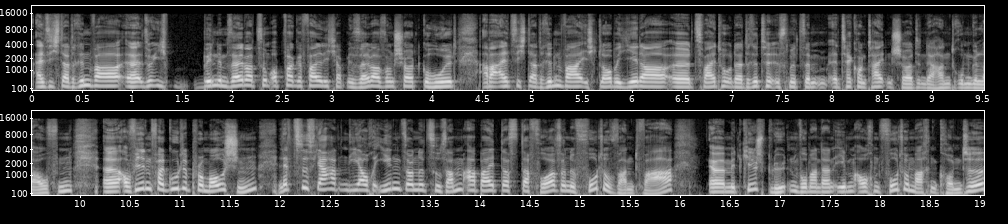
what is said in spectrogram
als ich da drin war, äh, also ich bin dem selber zum Opfer gefallen. Ich habe mir selber so ein Shirt geholt. Aber als ich da drin war, ich glaube, jeder äh, zweite oder dritte ist mit seinem Attack on Titan Shirt in der Hand rumgelaufen. Äh, auf jeden Fall gute Promotion. Letztes Jahr hatten die auch irgendeine so Zusammenarbeit, dass davor so eine Fotowand war äh, mit Kirschblüten, wo man dann eben auch ein Foto machen konnte.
